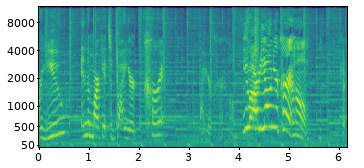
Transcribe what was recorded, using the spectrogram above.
Are you in the market to buy your current, buy your current home? You already own your current home. Okay.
